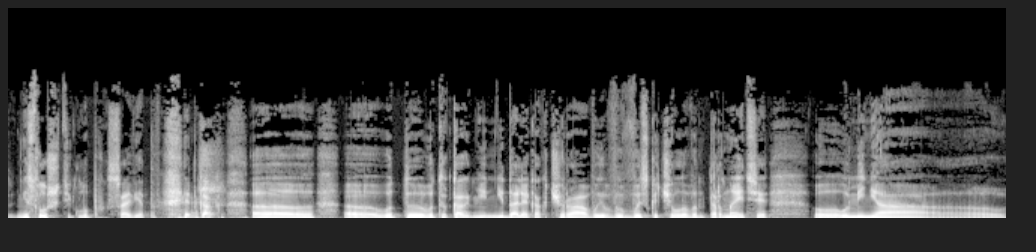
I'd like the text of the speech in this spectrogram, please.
не слушайте глупых советов. Это как э, э, вот, вот как не, не далее, как вчера вы, вы выскочила в интернете, у меня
